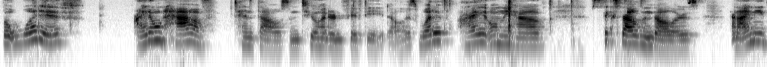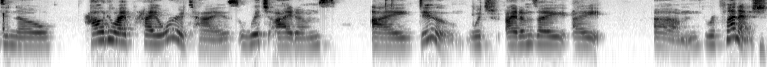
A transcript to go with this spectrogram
But what if I don't have ten thousand two hundred fifty-eight dollars? What if I only have six thousand dollars and I need to know how do I prioritize which items I do, which items I I um, replenish?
